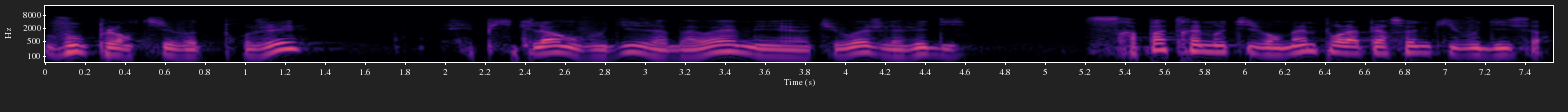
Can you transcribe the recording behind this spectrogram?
vous plantiez votre projet, et puis que là, on vous dise Ah bah ouais, mais euh, tu vois, je l'avais dit. Ce ne sera pas très motivant, même pour la personne qui vous dit ça.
